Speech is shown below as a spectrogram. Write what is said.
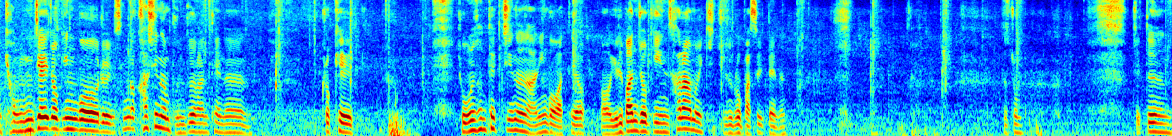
조금 경제적인 거를 생각하시는 분들한테는 그렇게 좋은 선택지는 아닌 것 같아요. 어, 일반적인 사람을 기준으로 봤을 때는. 그래서 좀, 어쨌든,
